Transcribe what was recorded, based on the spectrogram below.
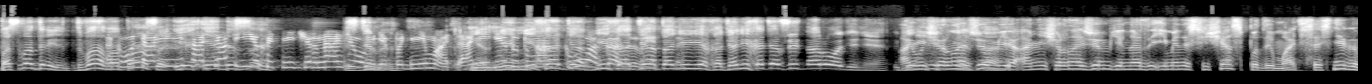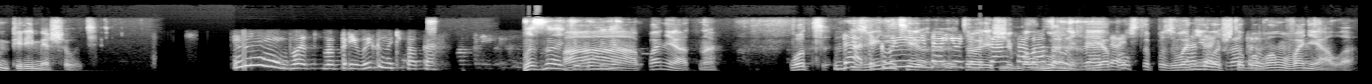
Посмотри, два Так вот вопроса. они не и- и хотят обяз- ехать не черноземье Сдерж- поднимать, они Нет, не- едут не, в Москву, хотят, не хотят они ехать, они хотят жить на родине. где Они них нет, черноземье, они черноземье надо именно сейчас подымать, со снегом перемешивать. Ну, вот привыкнуть пока. Вы знаете, у меня... А, понятно. Вот Да, так вы извините, не даете до товарищи полковники, я просто позвонила, Задать чтобы вопрос. вам воняло.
